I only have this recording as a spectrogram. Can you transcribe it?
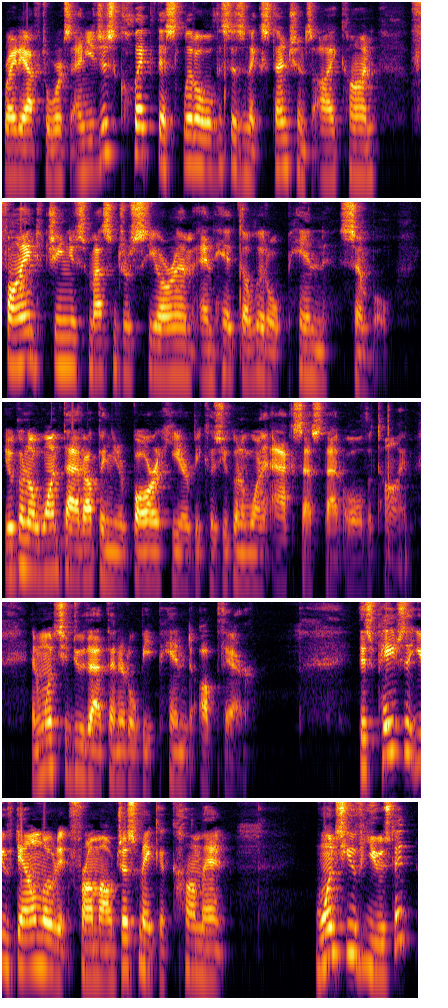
right afterwards and you just click this little, this is an extensions icon find Genius Messenger CRM and hit the little pin symbol. You're going to want that up in your bar here because you're going to want to access that all the time. And once you do that, then it'll be pinned up there. This page that you've downloaded from, I'll just make a comment. Once you've used it,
